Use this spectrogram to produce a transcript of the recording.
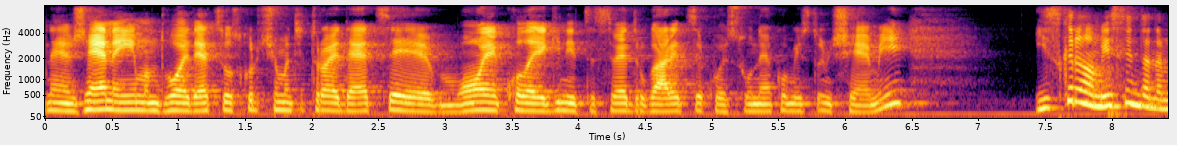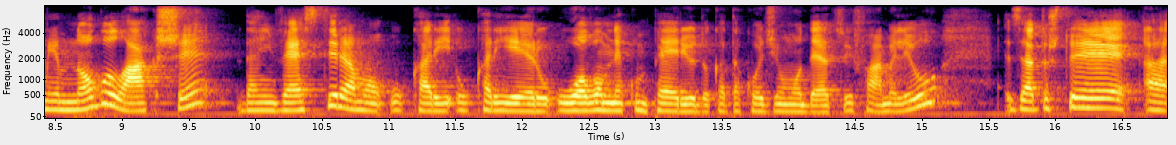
ne, žene, imam dvoje dece, uskoro ću imati troje dece, moje koleginice, sve drugarice koje su u nekom istom šemiji, iskreno mislim da nam je mnogo lakše da investiramo u, kari, u karijeru u ovom nekom periodu kad takođe imamo decu i familiju, zato što je a,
